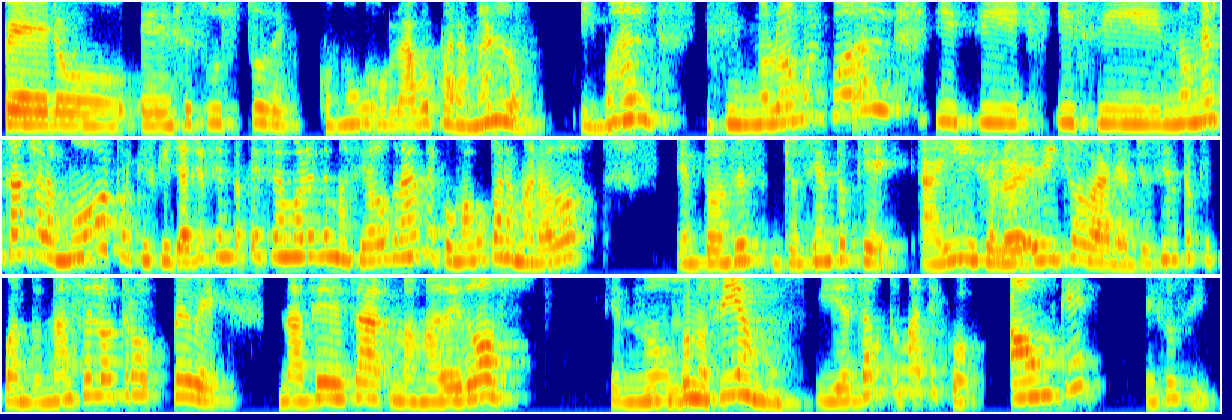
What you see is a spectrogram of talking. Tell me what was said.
pero ese susto de cómo lo hago para amarlo, igual, y si no lo amo igual, y si, y si no me alcanza el amor, porque es que ya yo siento que ese amor es demasiado grande, ¿cómo hago para amar a dos? Entonces, yo siento que ahí, se lo he dicho a varias, yo siento que cuando nace el otro bebé, nace esa mamá de dos que no conocíamos y es automático, aunque, eso sí,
